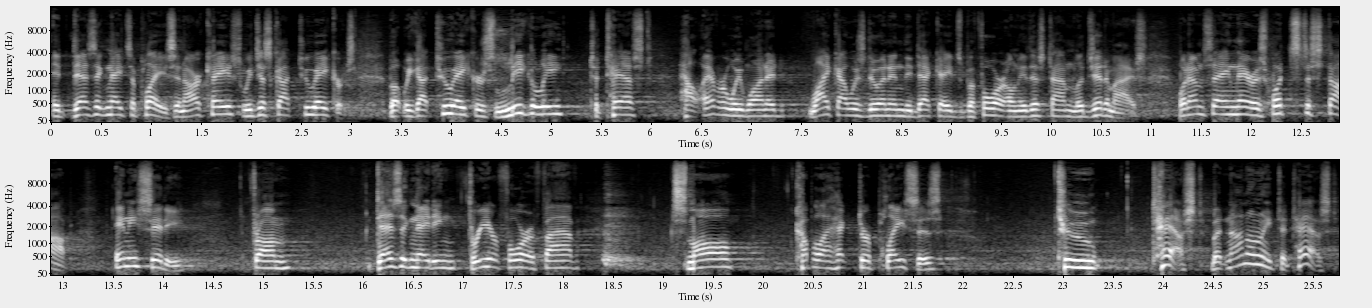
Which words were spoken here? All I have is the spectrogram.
it designates a place. In our case, we just got two acres. But we got two acres legally to test however we wanted, like I was doing in the decades before, only this time legitimized. What I'm saying there is what's to stop any city from designating three or four or five small, couple of hectare places to test, but not only to test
